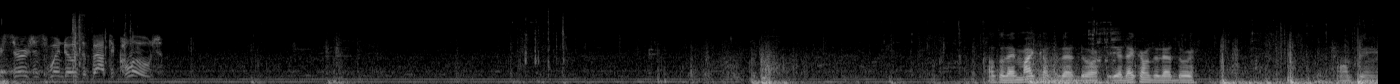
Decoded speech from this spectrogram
Resurgence window is about to close. Also, they might come to that door. Yeah, they come to that door. On team.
